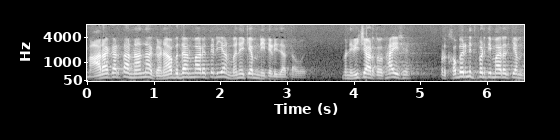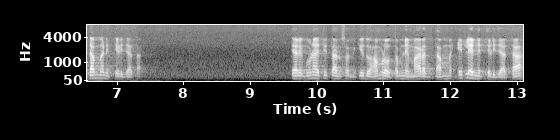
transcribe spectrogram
મારા કરતા નાના ઘણા બધા મારે તેડી જાય મને કેમ નહીં તેડી જતા હોય? મને વિચાર તો થાય છે, પણ ખબર નથી પડતી મહારાજ કેમ ધામમાં તેડી જતા. ત્યારે ગુણાતીતાન સ્વામી કીધું સાંભળો તમને મારા ધામમાં એટલે નથી તેડી જતા.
